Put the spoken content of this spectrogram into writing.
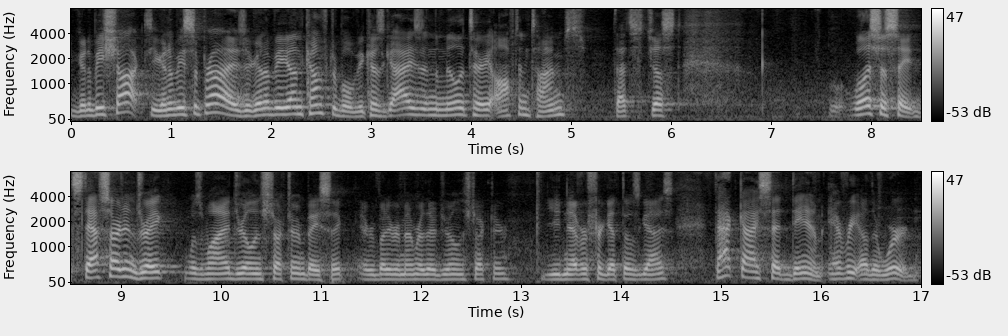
you're going to be shocked. You're going to be surprised. You're going to be uncomfortable because guys in the military, oftentimes, that's just well, let's just say Staff Sergeant Drake was my drill instructor in basic. Everybody remember their drill instructor? You never forget those guys. That guy said damn every other word.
